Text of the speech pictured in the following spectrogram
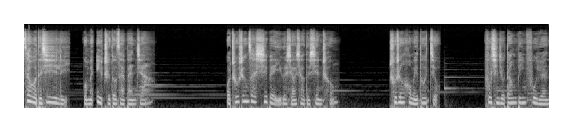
在我的记忆里，我们一直都在搬家。我出生在西北一个小小的县城，出生后没多久，父亲就当兵复员，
